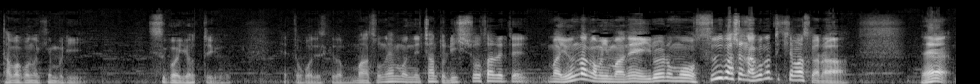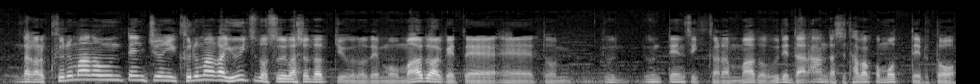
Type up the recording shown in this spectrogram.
タバコの煙すごいよという、えーところですけど、まあその辺もね、ちゃんと立証されて、まあ世の中も今ね、いろいろもう吸う場所なくなってきてますから、ね、だから車の運転中に車が唯一の吸う場所だっていうので、もう窓開けて、えっ、と、運転席から窓、腕だらん出してタバコ持ってると、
